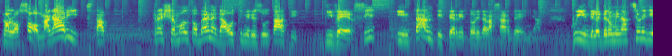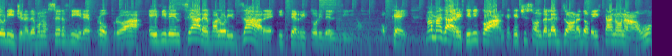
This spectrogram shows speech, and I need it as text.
Non lo so, magari sta, cresce molto bene da ottimi risultati diversi in tanti territori della Sardegna quindi le denominazioni di origine devono servire proprio a evidenziare e valorizzare i territori del vino, ok? Ma magari certo. ti dico anche che ci sono delle zone dove il canonau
